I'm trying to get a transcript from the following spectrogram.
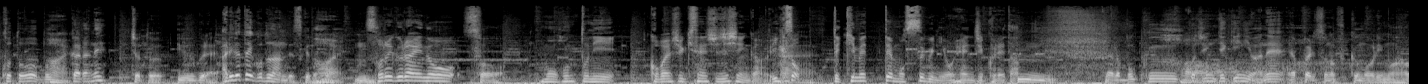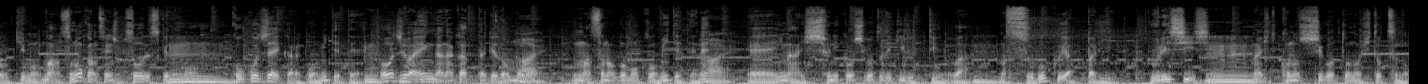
ことを僕からね、ちょっと言うぐらいありがたいことなんですけど。も、はい。うん。それぐらいのそう。もう本当に小林幸選手自身が行くぞはいって決めてもうすぐにお返事くれた、うん、だから僕個人的にはねやっぱりその福森も青木も、まあ、その他の選手もそうですけどうん。も高校時代からこう見ててん。当時は縁がなかったけども、はい。まあ、その後もこう見ててね、はい。えー今一緒にこう仕事できるっていうのは、ん。まあ、すごくやっぱり嬉しいし、うん。まあ、この仕事の一つの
